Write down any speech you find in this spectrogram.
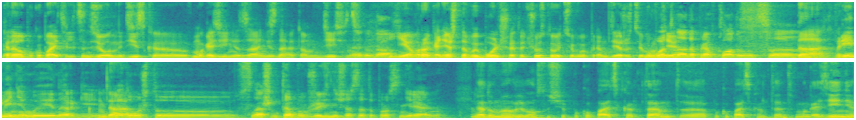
Когда да. вы покупаете лицензионный диск э, в магазине за, не знаю, там 10 Это да. евро, конечно, вы больше это чувствуете, вы прям держите в Ну, руке. это надо прям вкладываться Да. временем и энергией. Да. Я думаю, что с нашим темпом жизни сейчас это просто нереально. Я думаю, в любом случае покупать контент, покупать контент в магазине,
